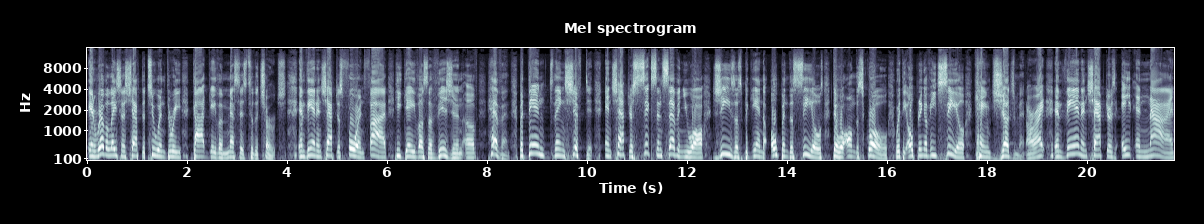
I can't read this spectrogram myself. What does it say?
In Revelation chapter 2 and 3, God gave a message to the church. And then in chapters 4 and 5, he gave us a vision of heaven. But then things shifted. In chapter 6 and 7, you all, Jesus began to open the seals that were on the scroll. With the opening of each seal came judgment, all right? And then in chapters 8 and 9,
